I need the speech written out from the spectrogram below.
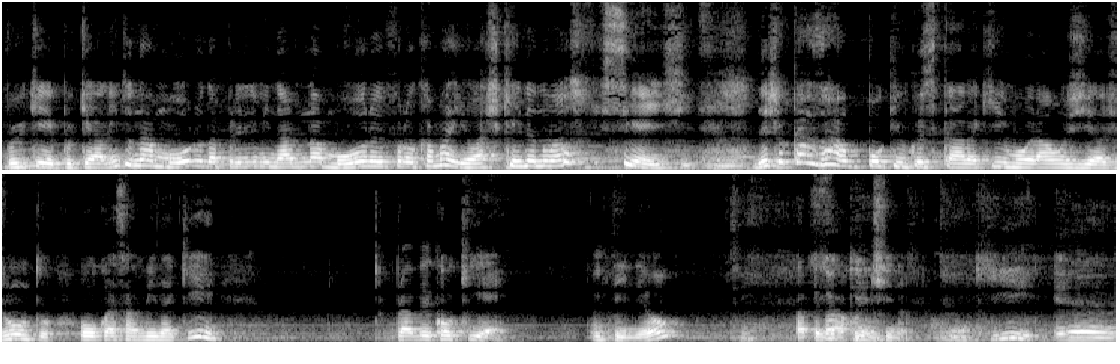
Por quê? Porque além do namoro, da preliminar do namoro, ele falou, calma aí, eu acho que ainda não é o suficiente. Deixa eu casar um pouquinho com esse cara aqui, morar uns dias junto, ou com essa mina aqui, pra ver qual que é. Entendeu? Pra pegar Só a que rotina. O que é.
